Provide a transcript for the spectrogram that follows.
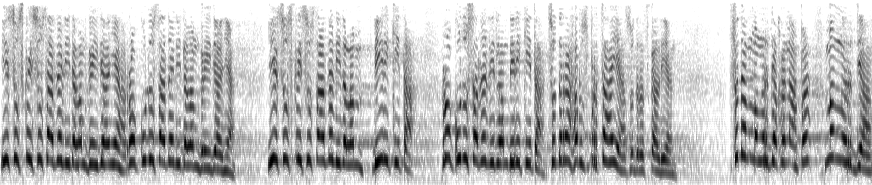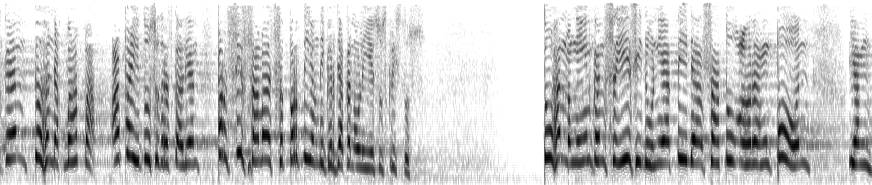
Yesus Kristus ada di dalam gerejanya. Roh Kudus ada di dalam gerejanya. Yesus Kristus ada di dalam diri kita. Roh Kudus ada di dalam diri kita. Saudara harus percaya, saudara sekalian. Sedang mengerjakan apa? Mengerjakan kehendak Bapa. Apa itu saudara sekalian? Persis sama seperti yang dikerjakan oleh Yesus Kristus. Tuhan menginginkan seisi dunia tidak satu orang pun yang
